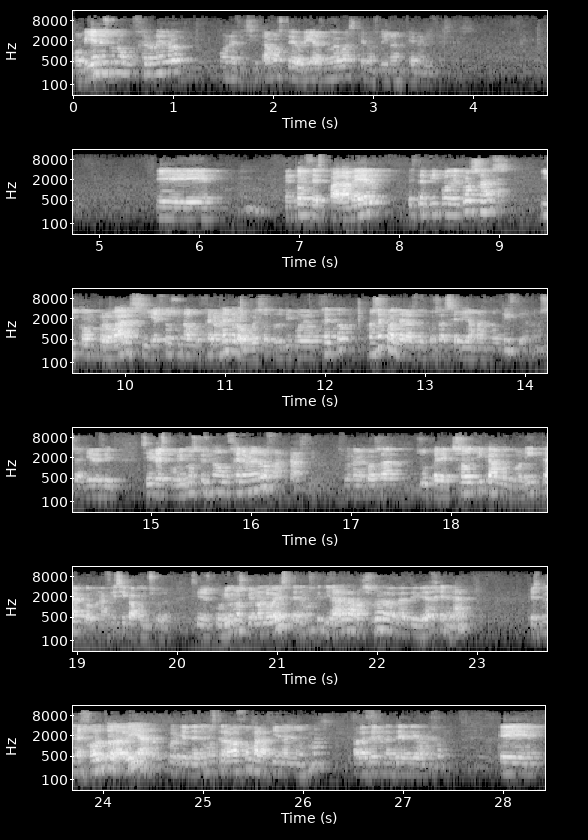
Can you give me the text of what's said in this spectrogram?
o bien es un agujero negro, o necesitamos teorías nuevas que nos digan qué narices es. Eh, entonces, para ver este tipo de cosas, y comprobar si esto es un agujero negro o es otro tipo de objeto, no sé cuál de las dos cosas sería más noticia, ¿no? O sea, quiero decir, si descubrimos que es un agujero negro, fantástico. Es una cosa súper exótica, muy bonita, con una física muy chula. Si descubrimos que no lo es, tenemos que tirar a la basura de la relatividad general. Es mejor todavía, ¿no? Porque tenemos trabajo para 100 años más, para hacer una teoría mejor. Eh,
